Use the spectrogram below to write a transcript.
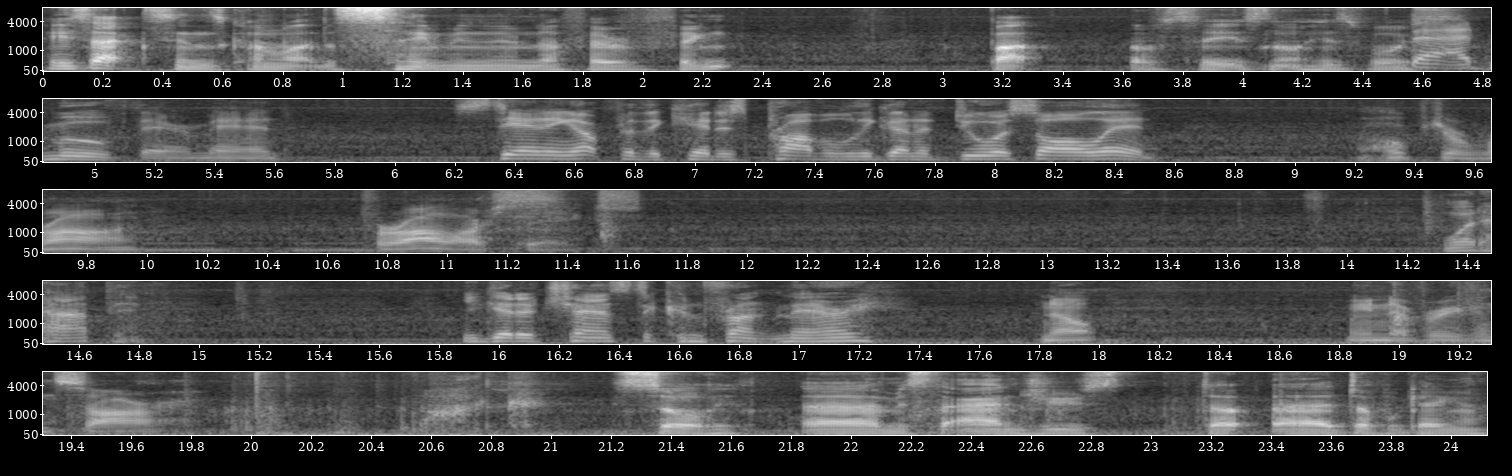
His accent's kind of like the same in enough everything. But obviously it's not his voice. Bad move there, man. Standing up for the kid is probably gonna do us all in. I hope you're wrong. For all our sakes. What happened? You get a chance to confront Mary? No. We never even saw her. Fuck. So, uh, Mr. Andrews, do- uh, doppelganger.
